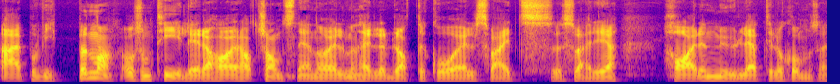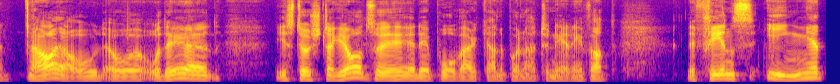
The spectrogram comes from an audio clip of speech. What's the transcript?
er på vippen, da, og som tidligere har hatt sjansen i NHL, men heller dratt til KL, Sveits, Sverige, har en möjlighet till att komma sen. Ja, ja och, och, och det är, i största grad så är det påverkande på den här turneringen. För att det finns inget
